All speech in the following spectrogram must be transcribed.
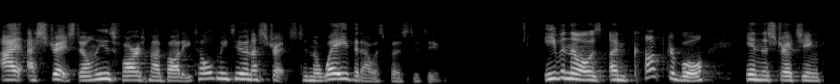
I, I stretched only as far as my body told me to, and I stretched in the way that I was supposed to do. Even though I was uncomfortable in the stretching,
